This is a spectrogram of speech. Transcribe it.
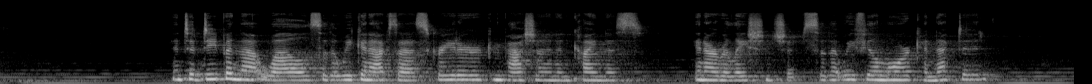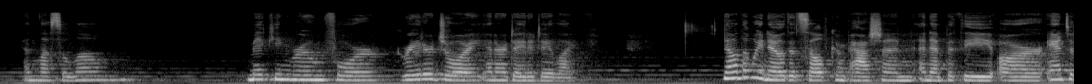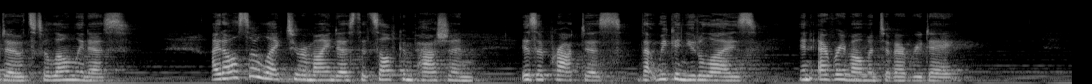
and to deepen that well so that we can access greater compassion and kindness in our relationships so that we feel more connected and less alone, making room for greater joy in our day-to-day life. Now that we know that self-compassion and empathy are antidotes to loneliness, I'd also like to remind us that self-compassion is a practice that we can utilize in every moment of every day.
